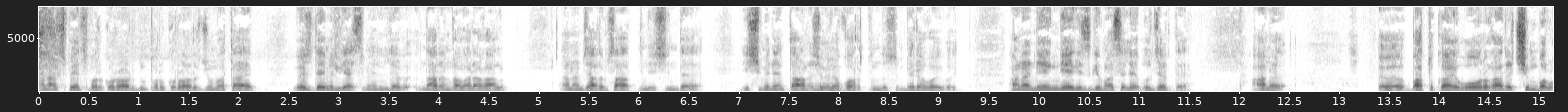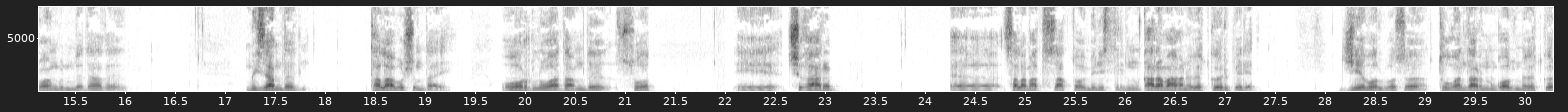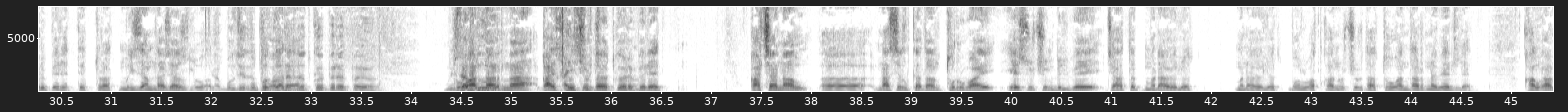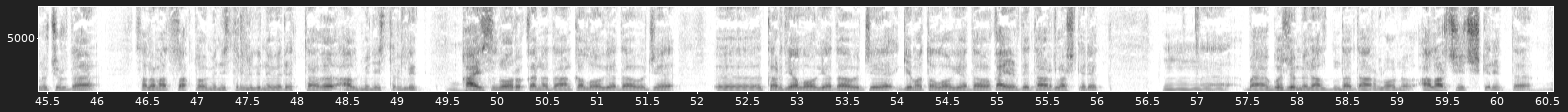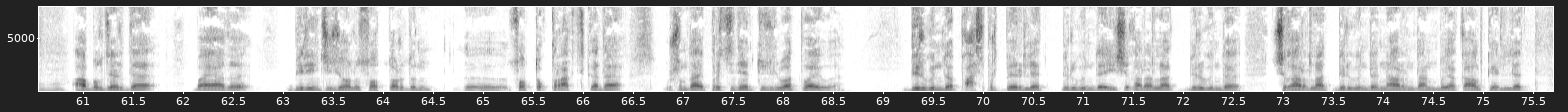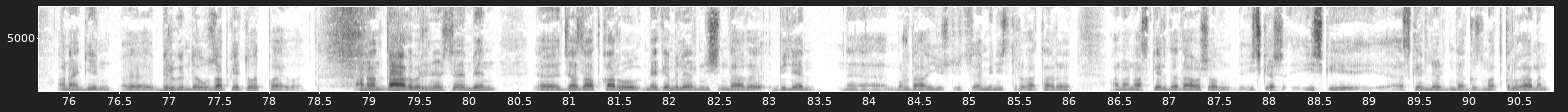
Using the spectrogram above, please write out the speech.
анан спец прокурордун прокурору жуматаев өз демилгеси менен эле нарынга бара калып анан жарым сааттын ичинде иш менен таанышып эле корутундусун бере койбойт. Анан эң негизги маселе бул жерде? Аны Э, батукаев ооруганы чын болгон күндө дагы мыйзамдын талабы ушундай. Оорулуу адамды сот э, чыгарып э, саламаттык сактоо министринин карамагына өткөрүп берет. Же болбосо туугандарынын колуна өткөрүп берет деп турат. Мыйзамда жазылуу ал. Бул жерде туугандарына өткөрүп берип атпайбы туугандарына кайсы учурда өткөрүп берет? Качан ал носилкадан турбай эс учун билбей жатып мына өлөт мына өлөт болуп аткан учурда туугандарына берилет. Калган учурда саламаттык сактоо министрлигине берет дагы ал министрлик кайсыл ооруканада онкологиядабы же э, кардиологиядабы же гематологиядабы каерде дарылаш керек баягы көзөмөл алдында дарылоону алар чечиш керек да. А бул жерде баягы биринчи жолу соттордун э, соттук практикада ушундай прецедент түзүлүп атпайбы бир күндө паспорт берилет бир күндө иши каралат бир күндө чыгарылат бир күндө нарындан буяка алып келинет анан кийин э, бир күндө узап кетип атпайбы. Анан дагы бир нерсе мен э, жаза аткаруу мекемелеринин ишин дагы билем. Э, мурда юстиция министри катары анан аскерде дагы ошол ички аскерлердин да кызмат кылганмын.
